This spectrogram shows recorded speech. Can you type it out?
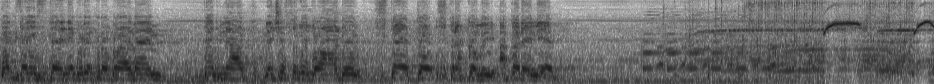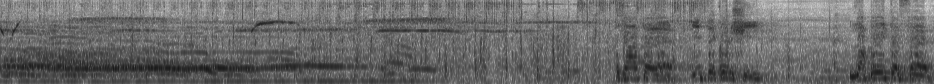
pak zajisté nebude problémem vyhnat nečasovou vládu z této Strakovy akademie. Přátelé, nic nekončí. Zapojte se,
